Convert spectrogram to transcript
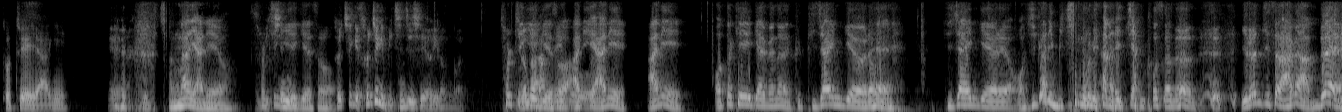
도트의 양이 예. 장난이 아니에요. 솔직히 미친- 얘기해서 솔직히 솔직히 미친 짓이에요 이런 건. 솔직히 얘기해서 아니 아니 아니 어떻게 얘기하면은 그 디자인 계열에 디자인 계열에 어지간히 미친 놈이 하나 있지 않고서는 이런 짓을 하면 안 돼.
